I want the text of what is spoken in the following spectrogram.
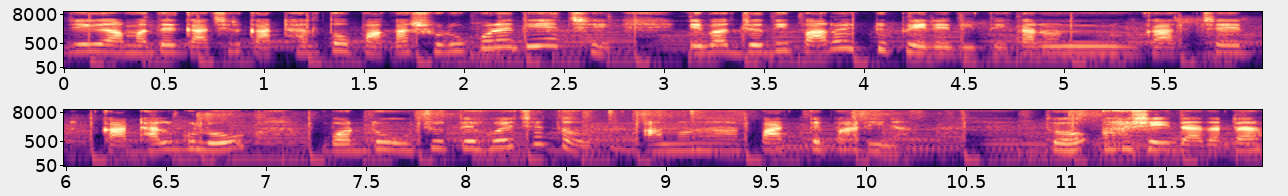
যে, আমাদের গাছের কাঁঠাল তো পাকা শুরু করে দিয়েছে। এবার যদি পারো একটু পেরে দিতে। কারণ গাছের কাঁঠালগুলো বড্ড উঁচুতে হয়েছে তো, আমার পারতে পারি না। তো সেই দাদাটার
